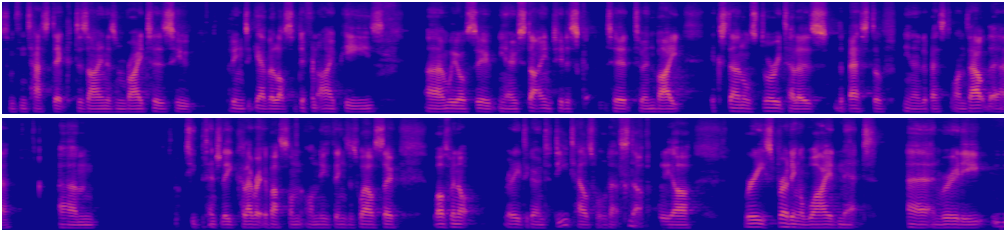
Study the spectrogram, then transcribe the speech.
some fantastic designers and writers who putting together lots of different IPs um, we also, you know, starting to disc- to to invite external storytellers, the best of you know the best ones out there, um, to potentially collaborate with us on on new things as well. So, whilst we're not ready to go into details for all that stuff, we are really spreading a wide net uh, and really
